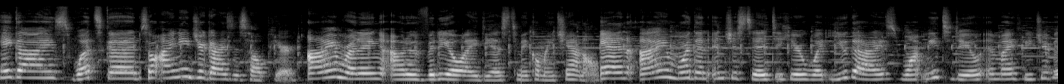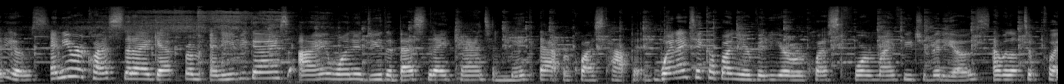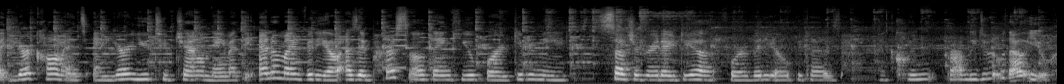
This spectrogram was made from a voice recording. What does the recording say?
Hey guys, what's good? So I need your guys' help here. I am running out of video ideas to make on my channel, and I am more than interested to hear what you guys want me to do in my future videos. Any requests that I get from any of you guys, I want to do the best that I can to make that request happen. When I take up on your video request for my future videos, I would love to put your comments and your YouTube channel name at the end of my video as a personal thank you for giving me such a great idea for a video because I couldn't probably do it without you.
